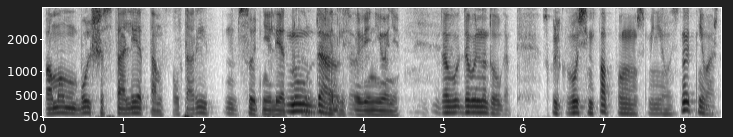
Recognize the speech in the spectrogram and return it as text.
по-моему, больше ста лет, там полторы сотни лет ну, да, находились да. в Авиньоне. Довольно долго. Сколько? Восемь пап, по-моему, сменилось. Но это не важно.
